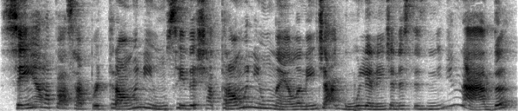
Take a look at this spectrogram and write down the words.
sem ela passar por trauma nenhum, sem deixar trauma nenhum nela, nem de agulha, nem de anestesia, nem de nada,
